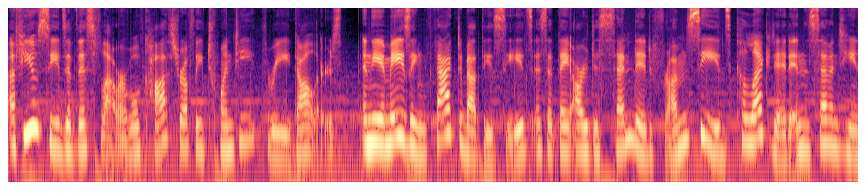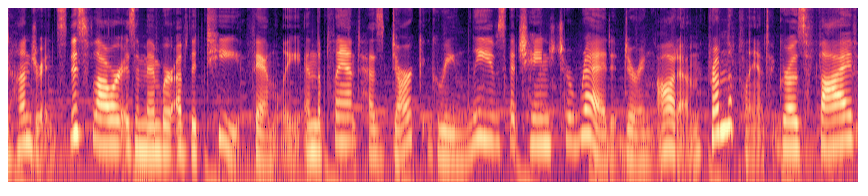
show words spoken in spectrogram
A few seeds of this flower will cost roughly $23. And the amazing fact about these seeds is that they are descended from seeds collected in the 1700s. This flower is a member of the tea family, and the plant has dark green leaves that change to red during autumn. From the plant grows five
